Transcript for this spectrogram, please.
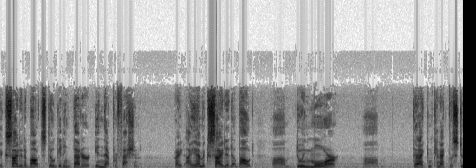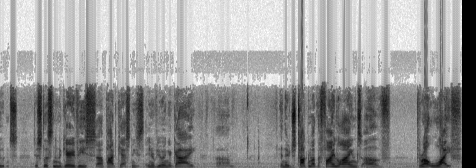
excited about still getting better in that profession, right? I am excited about um, doing more um, that I can connect with students just listening to Gary Vee's uh, podcast, and he's interviewing a guy, um, and they're just talking about the fine lines of throughout life,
